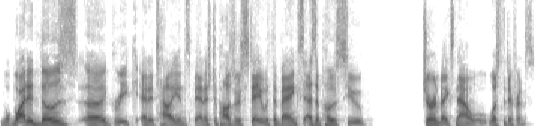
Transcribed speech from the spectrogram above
why did those uh, Greek and Italian Spanish depositors stay with the banks as opposed to German banks now? What's the difference?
